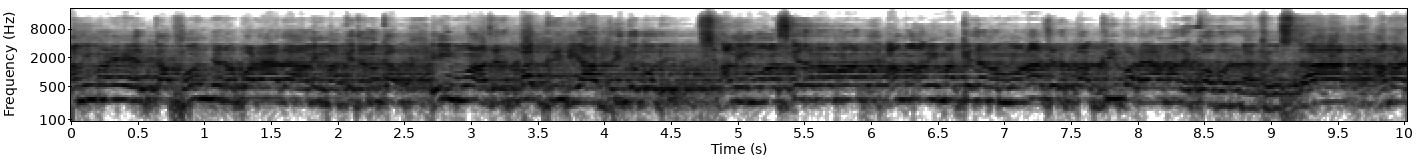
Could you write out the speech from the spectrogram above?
আমি মায়ের কাফন যেন পড়ায় দেয়, আমি মাকে যেন এই মুয়াজের পাগড়ি দিয়ে আবৃত করে। আমি মুয়াজকে যেন আমার আমি মাকে যেন মুয়াজের পাগড়ি পড়ায় আমার কবরে রাখে, ওস্তাদ, আমার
